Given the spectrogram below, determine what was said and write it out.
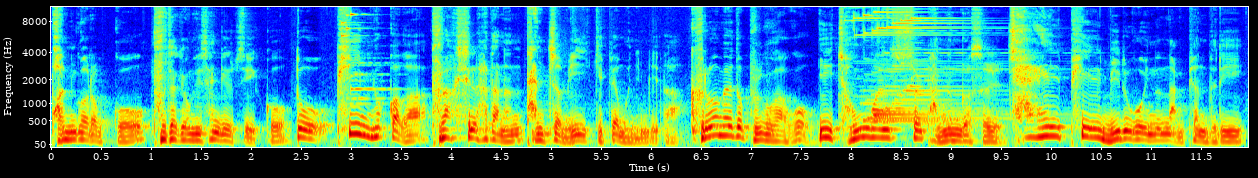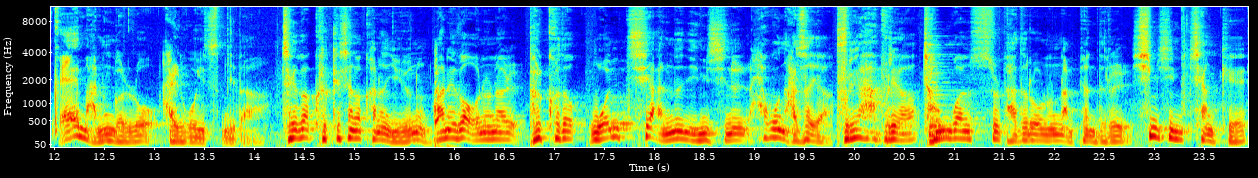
번거롭고 부작용이 생길 수 있고 또 피임 효과가 불확실하다는 단점이 있기 때문입니다. 그럼에도 불구하고 이 정관 수술 받는 것을 차일피일 미루고 있는 남편들이 꽤 많은 걸로 알고 있습니다. 제가 그렇게 생각하는 이유는 아내가 어느 날 덜커덕 원치 않는 임신을 하고 나서야 부랴부랴 정관수술 받으러 오는 남편들을 심심치 않게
